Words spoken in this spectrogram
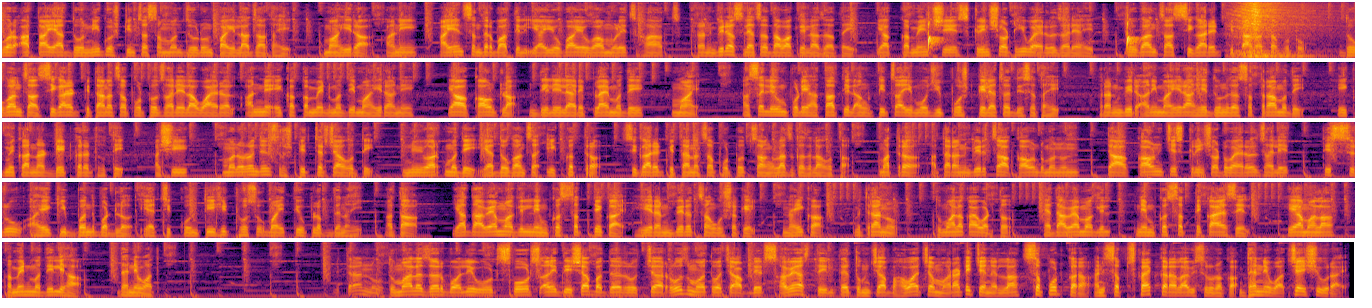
वर आता या दोन्ही गोष्टींचा संबंध जोडून पाहिला जात आहे. माहिरा आणि आयन संदर्भातील या योगायोगामुळेच हाच रणबीर असल्याचा दावा केला जात आहे. या कमेंटचे स्क्रीनशॉटही व्हायरल झाले आहेत. दोघांचा सिगारेट पितानाचा फोटो दोघांचा सिगारेट पितानाचा फोटो झालेला व्हायरल. अन्य एका कमेंटमध्ये माहिराने या अकाउंटला दिलेल्या रिप्लायमध्ये माय असं लिहून पुढे हातातील अंगठीचा इमोजी पोस्ट केल्याचं दिसत आहे. रणबीर आणि माहिरा हे दोन हजार सतरामध्ये एकमेकांना डेट करत होते अशी मनोरंजन सृष्टीत चर्चा होती. न्यूयॉर्कमध्ये या दोघांचा एकत्र सिगारेट पितानाचा फोटो चांगलाच गजला होता. मात्र आता रणबीरचा अकाउंट म्हणून त्या अकाउंटचे स्क्रीनशॉट व्हायरल झाले ते सुरू आहे की बंद पडलं याची कोणतीही ठोस माहिती उपलब्ध नाही. आता या दाव्यामागील नेमकं सत्य काय हे रणबीरच सांगू शकेल नाही का? मित्रांनो तुम्हाला काय वाटतं? या दाव्यामागील नेमकं सत्य काय असेल? हे आम्हाला कमेंटमध्ये लिहा. धन्यवाद. मित्रांनो तुम्हाला जर बॉलिवूड स्पोर्ट्स आणि देशाबद्दल रोजच्या रोज महत्त्वाच्या अपडेट्स हवे असतील तर तुमच्या भावाच्या मराठी चॅनलला सपोर्ट करा आणि सबस्क्राईब करायला विसरू नका. धन्यवाद. जय शिवराय.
